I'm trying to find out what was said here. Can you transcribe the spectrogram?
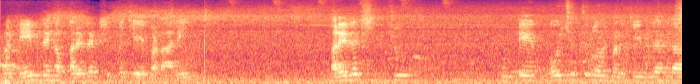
వాటిని ఏ విధంగా పరిరక్షింప చేయబడాలి పరిరక్షించు ఉంటే భవిష్యత్తులో మనకి ఏ విధంగా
